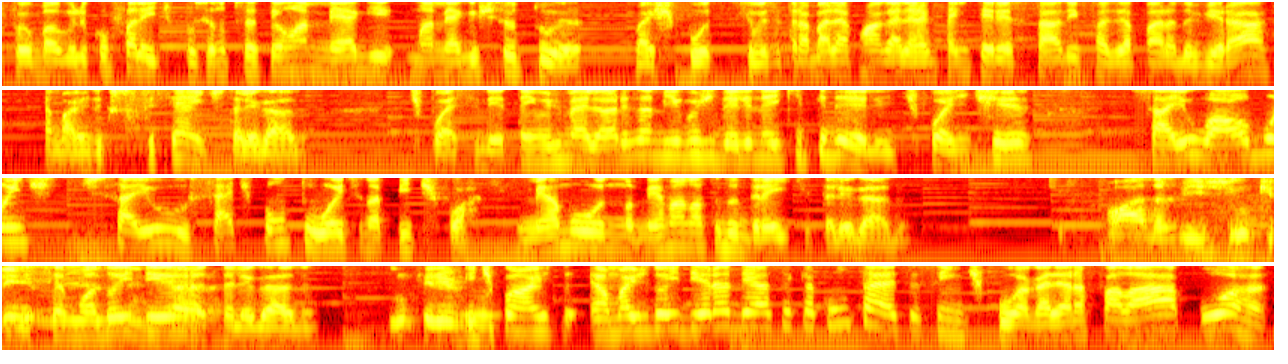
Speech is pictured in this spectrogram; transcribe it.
foi o bagulho que eu falei, tipo, você não precisa ter uma mega, uma mega estrutura. Mas, tipo, se você trabalhar com a galera que tá interessada em fazer a parada virar, é mais do que suficiente, tá ligado? Tipo, o SD tem os melhores amigos dele na equipe dele. Tipo, a gente saiu o álbum, a gente saiu 7.8 na Pitchfork. Mesmo, mesma nota do Drake, tá ligado? Que foda, bicho. Incrível. Isso é uma doideira, cara. tá ligado? Incrível. E, tipo, é umas doideiras dessa que acontece, assim, tipo, a galera fala, ah, porra,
